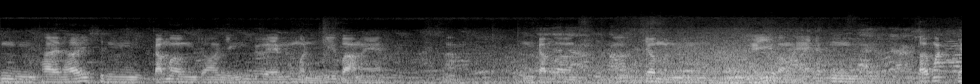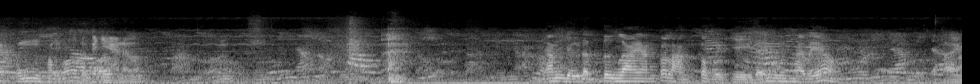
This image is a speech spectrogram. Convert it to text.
cũng thay thế xin cảm ơn cho những đứa em của mình với bà mẹ. À, mình cảm ơn. Đó. chứ mình nghĩ bà mẹ chắc tới mắt, chắc cũng không có được cái nhà nữa. Anh dự định tương lai anh có làm cái công việc gì để nuôi hai bé không? Tại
